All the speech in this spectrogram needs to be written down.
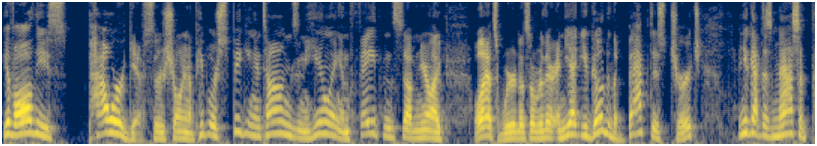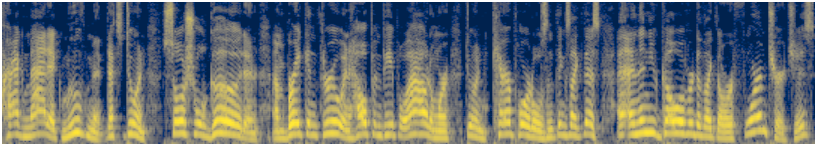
you have all these power gifts that are showing up. People are speaking in tongues and healing and faith and stuff. And you're like, well, that's weird. That's over there. And yet you go to the Baptist church and you got this massive pragmatic movement that's doing social good and I'm breaking through and helping people out and we're doing care portals and things like this. And then you go over to like the Reformed churches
